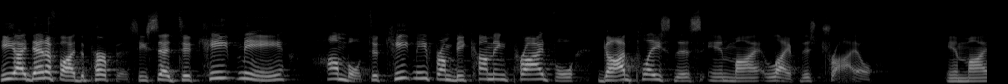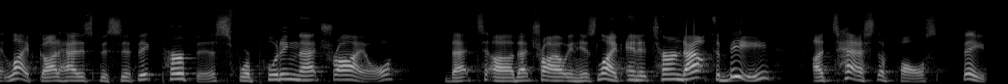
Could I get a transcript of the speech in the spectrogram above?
He identified the purpose. He said, To keep me humble, to keep me from becoming prideful, God placed this in my life, this trial in my life. God had a specific purpose for putting that trial, that, uh, that trial in his life. And it turned out to be a test of Paul's faith.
